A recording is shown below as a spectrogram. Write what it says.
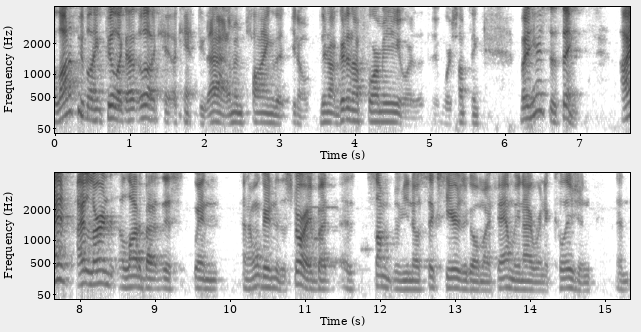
A lot of people I feel like, oh, I can't, I can't do that. I'm implying that you know they're not good enough for me or that or something. But here's the thing, I I learned a lot about this when and I won't get into the story, but as some of you know, six years ago, my family and I were in a collision, and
